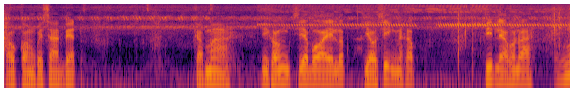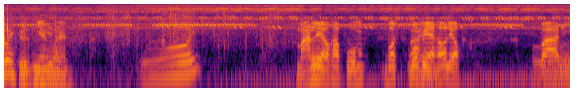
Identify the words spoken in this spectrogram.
เอากล่องไปซาดแบตกลับมานี่ของเสียบอยรถเกี่ยวซิ่งนะครับ ติดแล้วเพิ่นว่าโอ้ยคือเอียงบ่นั่นโอ้ยหมานแล้วครับ ผมบ่บ่แปลเขาแล้วปลานี่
